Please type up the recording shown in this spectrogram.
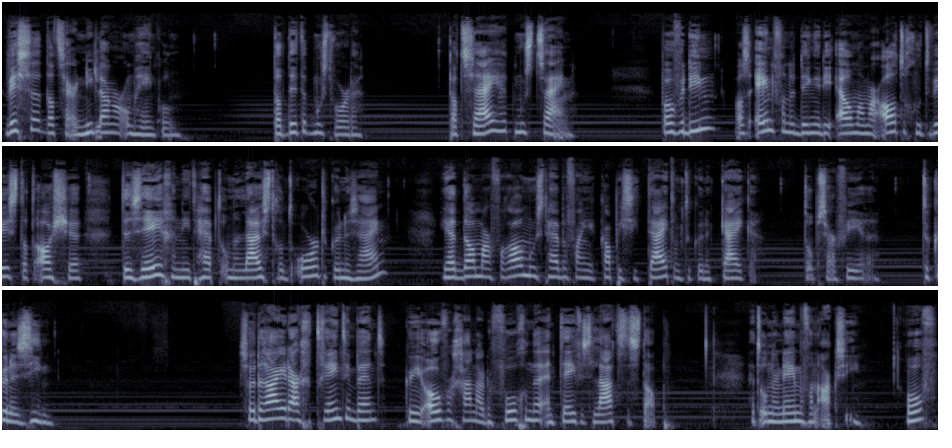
wist ze dat ze er niet langer omheen kon. Dat dit het moest worden. Dat zij het moest zijn. Bovendien was een van de dingen die Elma maar al te goed wist dat als je de zegen niet hebt om een luisterend oor te kunnen zijn, je het dan maar vooral moest hebben van je capaciteit om te kunnen kijken, te observeren, te kunnen zien. Zodra je daar getraind in bent, kun je overgaan naar de volgende en tevens laatste stap: het ondernemen van actie. Of,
